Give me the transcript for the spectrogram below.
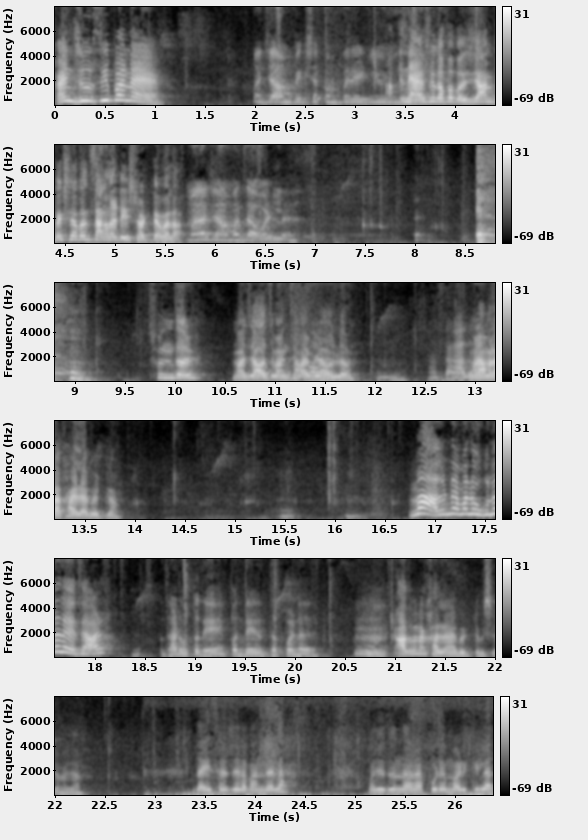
आणि ज्युसी पण आहे. जामपेक्षा कम्पॅरेटिव्ह नाही अशोका पप्पा जामपेक्षा पण चांगला टेस्ट वाटतं मला. मला जामच आवडलाय. सुंदर. माझ्या आजोबांचं झाड लावलं. हम्म. हा, मला मला खायला भेटलं. मग अजून नाही मला उगलेलं आहे झाड. झाड होतं ते पण ते हम्म, अजून नाही खायला नाही भेटतं बिचारा माझ्या. दाई सर्जेला बांधायला. म्हणजे मग तिथून जाणार पुढे मडकीलात.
